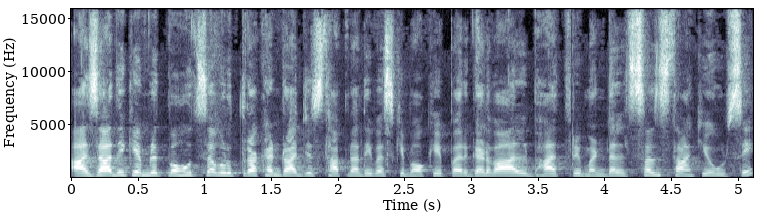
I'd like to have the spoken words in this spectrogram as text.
आज़ादी के अमृत महोत्सव और उत्तराखंड राज्य स्थापना दिवस के मौके पर गढ़वाल भातृमंडल संस्था की ओर से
